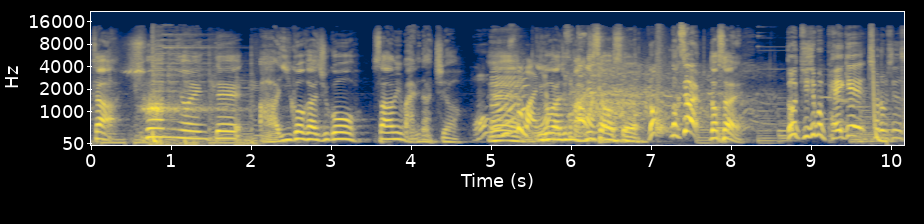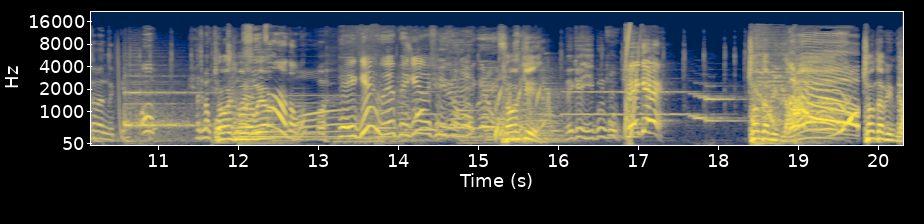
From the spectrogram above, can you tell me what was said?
자, 수학여행 때 아, 이거 가지고 싸움이 많이 났죠. 네, 고스톱 아니야? 이거 가지고 많이 싸웠어요. 넉 넉살. 넉살. 너 뒤집은 베개처럼 신선한 느낌. 어? 하지만 꼭 정확히 뭐라고요? 베개? 왜 베개가 신선해? 정확히 베개 이불 뭐 베개. 정답입니다. 아, 정답입니다.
